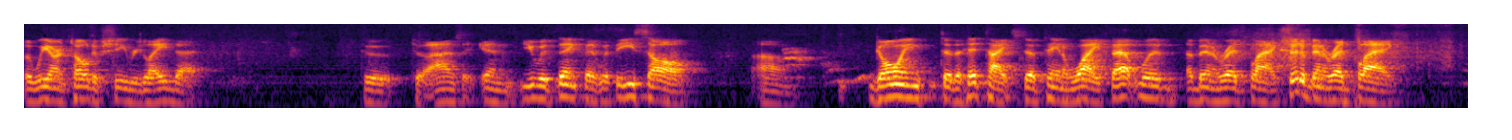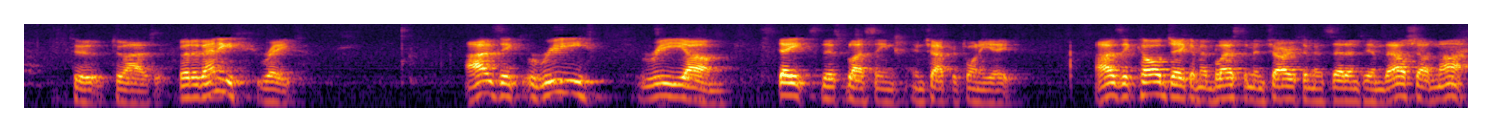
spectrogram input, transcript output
but we aren't told if she relayed that to, to Isaac. And you would think that with Esau um, going to the Hittites to obtain a wife, that would have been a red flag, should have been a red flag to, to Isaac. But at any rate, Isaac re, re um, states this blessing in chapter 28. Isaac called Jacob and blessed him and charged him and said unto him, Thou shalt not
